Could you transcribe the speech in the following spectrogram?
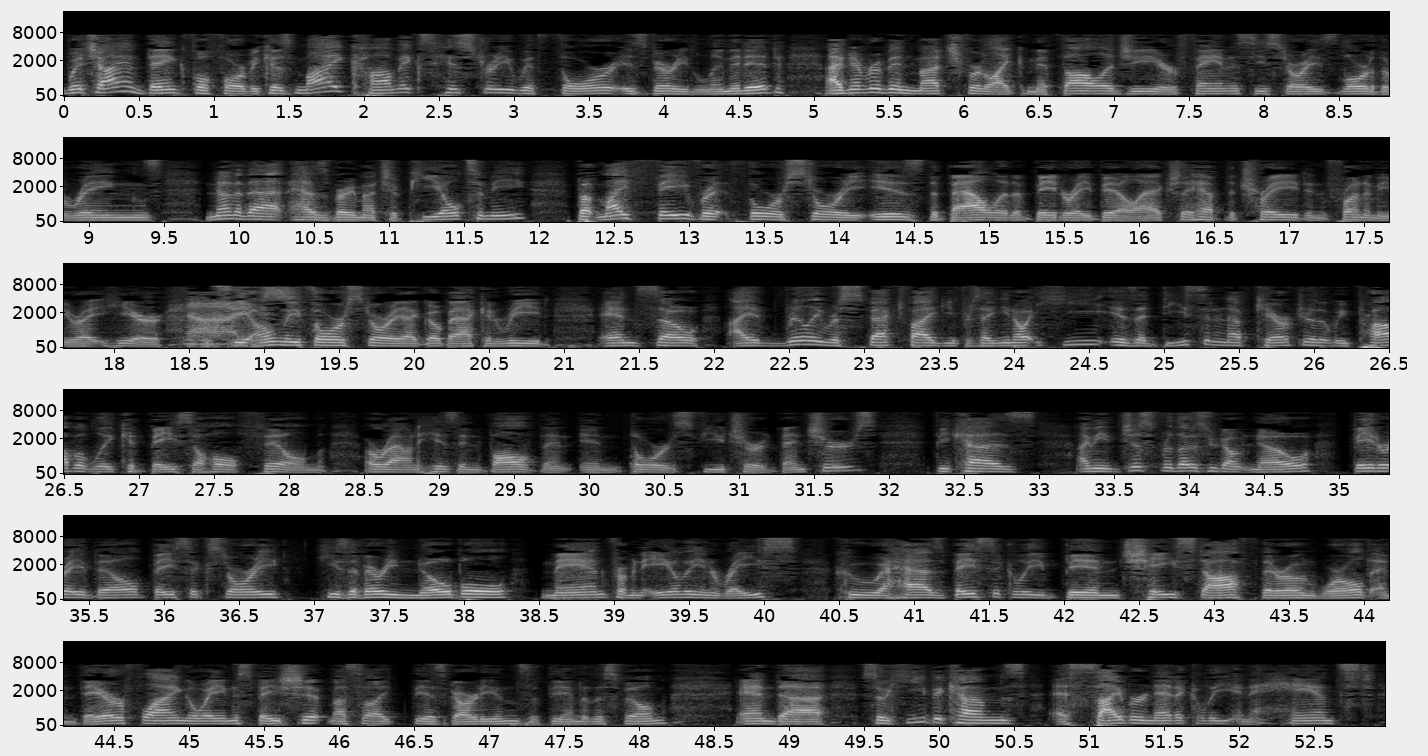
Which I am thankful for because my comics history with Thor is very limited. I've never been much for like mythology or fantasy stories, Lord of the Rings. None of that has very much appeal to me. But my favorite Thor story is the Ballad of Beta Ray Bill. I actually have the trade in front of me right here. It's the only Thor story I go back and read. And so I really respect Feige for saying, you know what, he is a decent enough character that we probably could base a whole film around his involvement in Thor's future adventures. Because, I mean, just for those who don't know, Beta Ray Bill, basic story, he's a very noble man from an alien race who has basically been chased off their own world and they're flying away in a spaceship, much like the Asgardians at the end of this film. And uh, so he becomes a cybernetically enhanced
